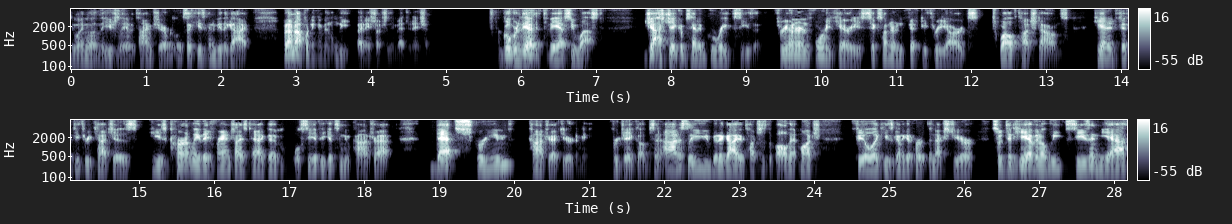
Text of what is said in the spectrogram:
New England. They usually have a timeshare, but it looks like he's going to be the guy. But I'm not putting him in lead by any stretch of the imagination. Go over to the to the AFC West. Josh Jacobs had a great season. 340 carries, 653 yards, 12 touchdowns. He added 53 catches. He's currently, they franchise tagged him. We'll see if he gets a new contract. That screamed contract year to me for Jacobs. And honestly, you get a guy who touches the ball that much, feel like he's going to get hurt the next year. So did he have an elite season? Yeah.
